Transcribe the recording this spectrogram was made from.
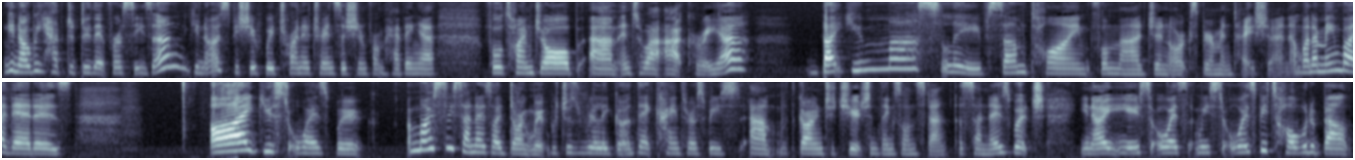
you know, we have to do that for a season, you know, especially if we're trying to transition from having a full time job um, into our art career. But you must leave some time for margin or experimentation. And what I mean by that is, I used to always work. Mostly Sundays I don't work, which is really good. That came through us we um, with going to church and things on st- uh, Sundays, which you know you used to always we used to always be told about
